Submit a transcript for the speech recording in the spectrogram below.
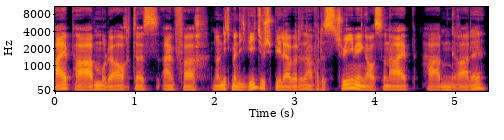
Hype haben oder auch, dass einfach, noch nicht mal die Videospiele, aber dass einfach das Streaming auch so einen Hype haben gerade,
